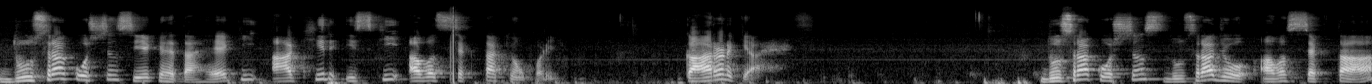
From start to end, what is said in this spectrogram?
दूसरा क्वेश्चन ये कहता है कि आखिर इसकी आवश्यकता क्यों पड़ी? कारण क्या है? दूसरा क्वेश्चन दूसरा जो आवश्यकता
